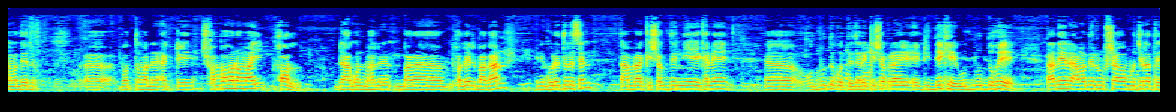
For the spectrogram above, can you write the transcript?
আমাদের বর্তমানে একটি সম্ভাবনাময় ফল ড্রাগন ফলের ফলের বাগান ইনি গড়ে তুলেছেন। তা আমরা কৃষকদের নিয়ে এখানে উদ্বুদ্ধ করতে, যারা কৃষকরা এটি দেখে উদ্বুদ্ধ হয়ে তাদের আমাদের রূপসা উপজেলাতে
